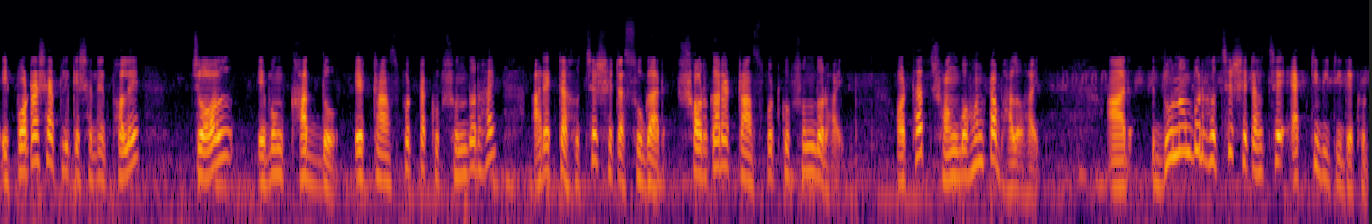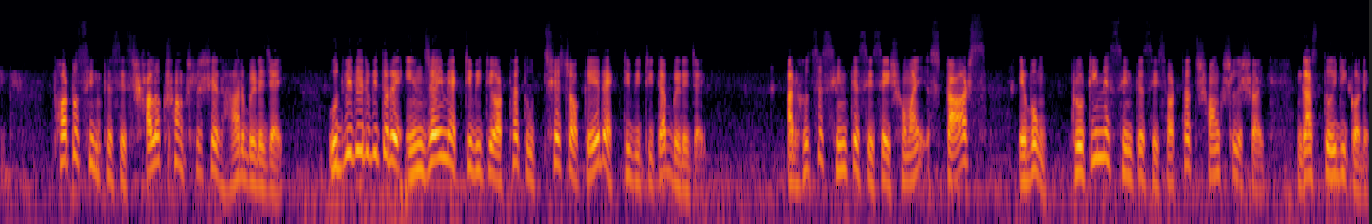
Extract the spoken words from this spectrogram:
এই পটাশ অ্যাপ্লিকেশনের ফলে জল এবং খাদ্য এর ট্রান্সপোর্টটা খুব সুন্দর হয় আরেকটা হচ্ছে সেটা সুগার সরকারের ট্রান্সপোর্ট খুব সুন্দর হয়। অর্থাৎ সংবহনটা ভালো হয়। আর দু নম্বর হচ্ছে সেটা হচ্ছে অ্যাক্টিভিটি দেখুন। ফটোসিনথেসিস শালক সংশ্লেষের হার বেড়ে যায়। উদ্ভিদের ভিতরে এনজাইম অ্যাক্টিভিটি অর্থাৎ উৎসেচকের অ্যাক্টিভিটিটা বেড়ে যায়। আর হচ্ছে সিনথেসিস এই সময় স্টার্স এবং প্রোটিনের সিনথেসিস অর্থাৎ সংশ্লেষ হয়, গাছ তৈরি করে।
